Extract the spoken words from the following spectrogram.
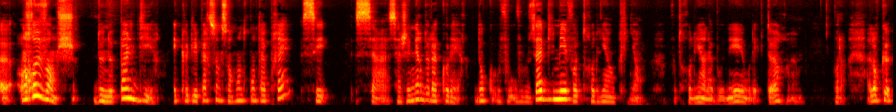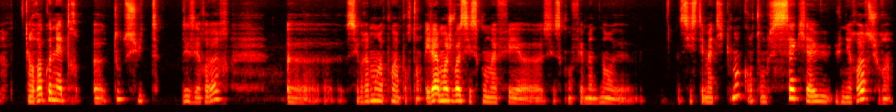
euh, en revanche, de ne pas le dire et que les personnes s'en rendent compte après, c'est ça, ça, génère de la colère. Donc, vous, vous, abîmez votre lien au client, votre lien à l'abonné, au lecteur. Euh, voilà. Alors que reconnaître tout de suite des erreurs, c'est vraiment un point important. Et là, moi, je vois, c'est ce qu'on a fait, euh, c'est ce qu'on fait maintenant euh, systématiquement quand on sait qu'il y a eu une erreur sur un,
